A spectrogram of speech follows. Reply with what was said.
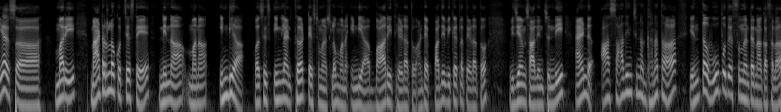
ఎస్ మరి మ్యాటర్లోకి వచ్చేస్తే నిన్న మన India versus England third test మ్యాచ్లో మన ఇండియా భారీ తేడాతో అంటే పది వికెట్ల తేడాతో విజయం సాధించింది. అండ్ ఆ సాధించిన ఘనత ఎంత ఊపు తెస్తుందంటే నాకు అసలు.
